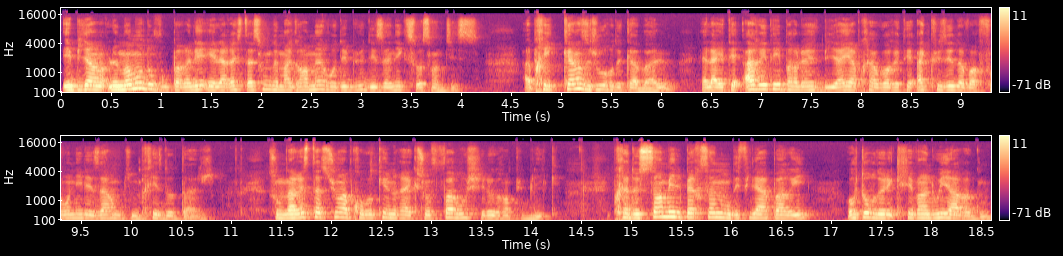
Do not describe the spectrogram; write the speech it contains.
Eh bien, le moment dont vous parlez est l'arrestation de ma grand-mère au début des années 70. Après 15 jours de cavale, elle a été arrêtée par le FBI après avoir été accusée d'avoir fourni les armes d'une prise d'otage. Son arrestation a provoqué une réaction farouche chez le grand public. Près de 100 000 personnes ont défilé à Paris autour de l'écrivain Louis Aragon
